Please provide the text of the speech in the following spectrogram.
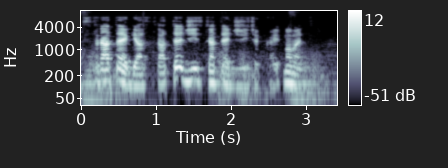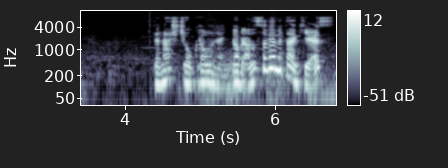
Strategia, strategii, strategii, czekaj, moment. 11 okrążeń, dobra, zostawiamy tak jak jest.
